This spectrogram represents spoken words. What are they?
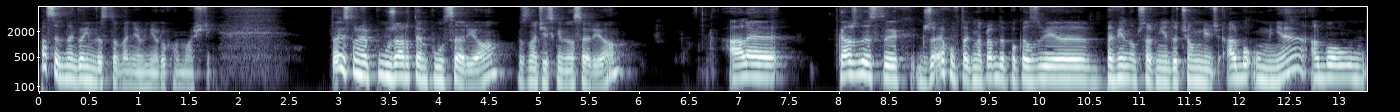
pasywnego inwestowania w nieruchomości. To jest trochę pół żartem, pół serio, z naciskiem na serio, ale każdy z tych grzechów tak naprawdę pokazuje pewien obszar niedociągnięć albo u mnie, albo u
